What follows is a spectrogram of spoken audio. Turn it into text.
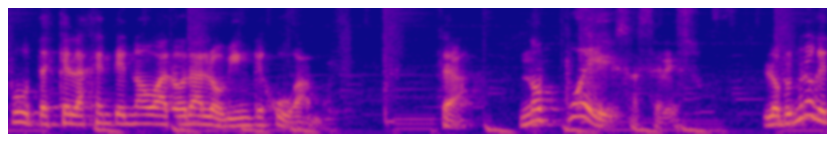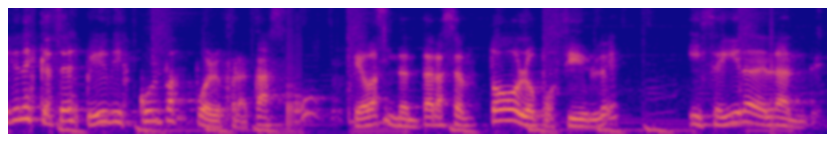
puta, es que la gente no valora lo bien que jugamos. O sea, no puedes hacer eso. Lo primero que tienes que hacer es pedir disculpas por el fracaso, que vas a intentar hacer todo lo posible y seguir adelante.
